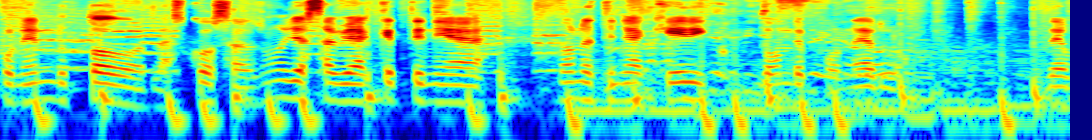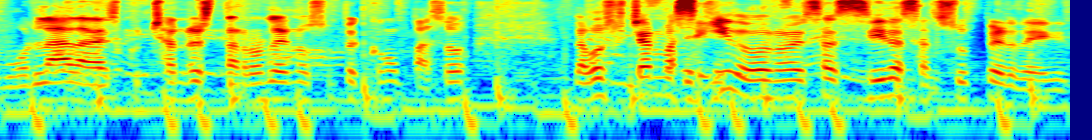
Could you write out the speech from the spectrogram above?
poniendo todas las cosas, ¿no? Ya sabía qué tenía, dónde tenía que ir y dónde ponerlo. De volada, escuchando esta rola y no supe cómo pasó. La voy a escuchar más seguido, ¿no? Esas idas al súper de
